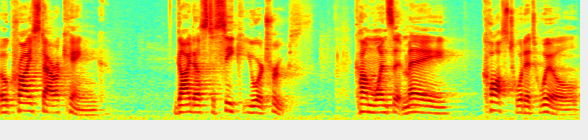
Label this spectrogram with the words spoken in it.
O Christ our King, guide us to seek your truth. Come whence it may, cost what it will,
